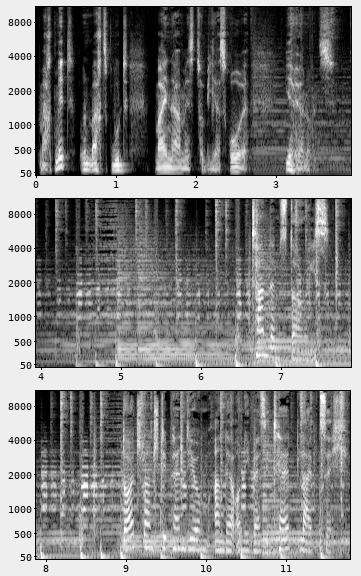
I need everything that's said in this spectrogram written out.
macht mit und macht's gut. Mein Name ist Tobias Rohe. Wir hören uns. Tandem Stories. Deutschlandstipendium an der Universität Leipzig.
